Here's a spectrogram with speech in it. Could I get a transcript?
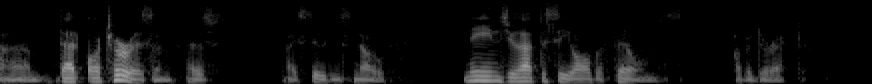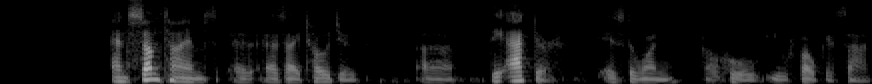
um, that auteurism, as my students know, means you have to see all the films of a director. And sometimes, as, as I told you, uh, the actor is the one uh, who you focus on.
